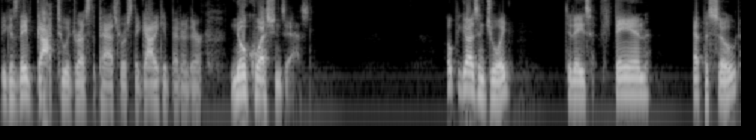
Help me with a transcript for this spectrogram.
because they've got to address the pass rush. They got to get better there. No questions asked. Hope you guys enjoyed today's fan episode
